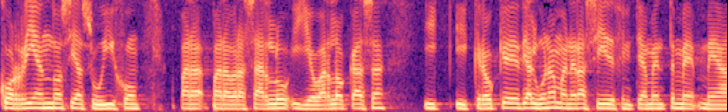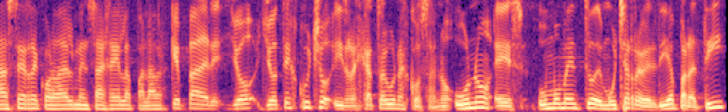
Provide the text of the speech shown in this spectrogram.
corriendo hacia su hijo para, para abrazarlo y llevarlo a casa. Y, y creo que de alguna manera sí, definitivamente me, hace recordar el mensaje de la palabra. Qué padre. Yo, yo te escucho y rescato algunas cosas. ¿no? Uno es un momento de mucha rebeldía para ti.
